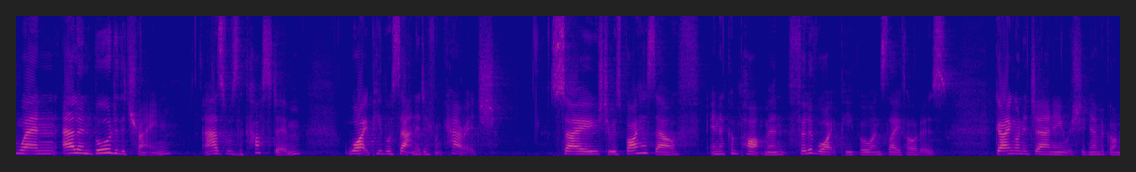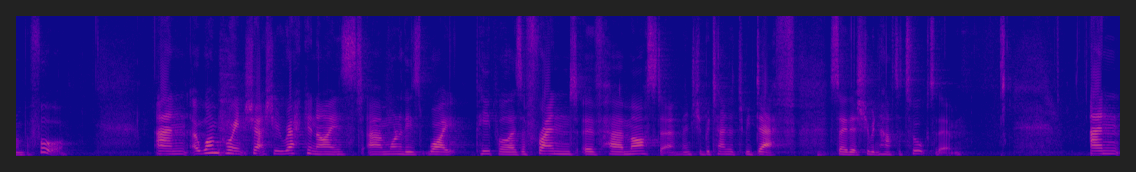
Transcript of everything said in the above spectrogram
when Ellen boarded the train, as was the custom, white people sat in a different carriage. So she was by herself in a compartment full of white people and slaveholders, going on a journey which she'd never gone on before. And at one point, she actually recognized um, one of these white people as a friend of her master, and she pretended to be deaf so that she wouldn't have to talk to them. And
